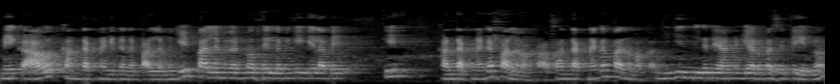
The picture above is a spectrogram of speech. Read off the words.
මේක ආවොත් කන්දක් නැගිටින පල්ලමකේ පල්ලම වෙන්නෝ සෙල්ලමකේ කියලා අපේ තියෙන කන්දක් නැග පල්ලමක කන්දක් නැග පල්ලමක දිගින් දිගට යන්න ගියාට පස්සේ තේරෙනවා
